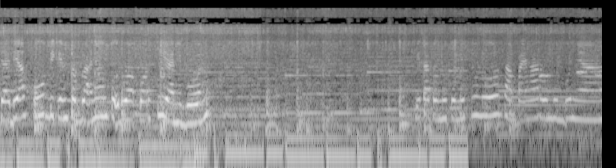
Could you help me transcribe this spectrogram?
Jadi aku bikin seblaknya untuk dua porsi ya nih bun. Kita tumis-tumis dulu sampai harum bumbunya.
